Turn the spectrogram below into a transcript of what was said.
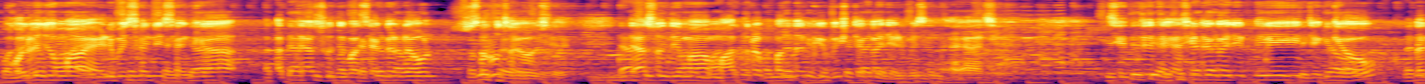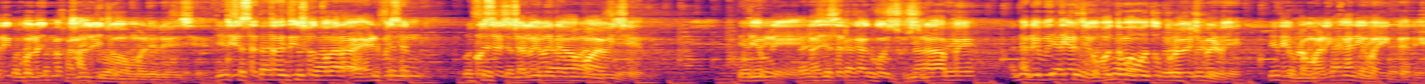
કોલેજોમાં એડમિશનની સંખ્યા અત્યાર સુધીમાં સેકન્ડ રાઉન્ડ શરૂ થયો છે. ત્યાં સુધીમાં માત્ર પંદર કે વીસ ટકા જ એડમિશન થયા છે. સિત્તેરથી એસી ટકા જેટલી જગ્યાઓ દરેક કોલેજમાં ખાલી જોવા મળી રહી છે. જે સત્તાધીશો દ્વારા એડમિશન પ્રોસેસ ચલાવી દેવામાં આવી છે. તેમને રાજ્ય સરકાર કોઈ સૂચના આપે અને વિદ્યાર્થીઓ વધુમાં વધુ પ્રવેશ મેળવે તે પ્રમાણે કાર્યવાહી કરે.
